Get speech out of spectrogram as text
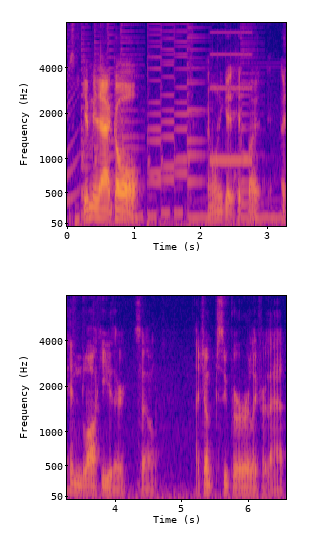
Just give me that goal. I don't want to get hit by a hidden block either, so I jumped super early for that.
